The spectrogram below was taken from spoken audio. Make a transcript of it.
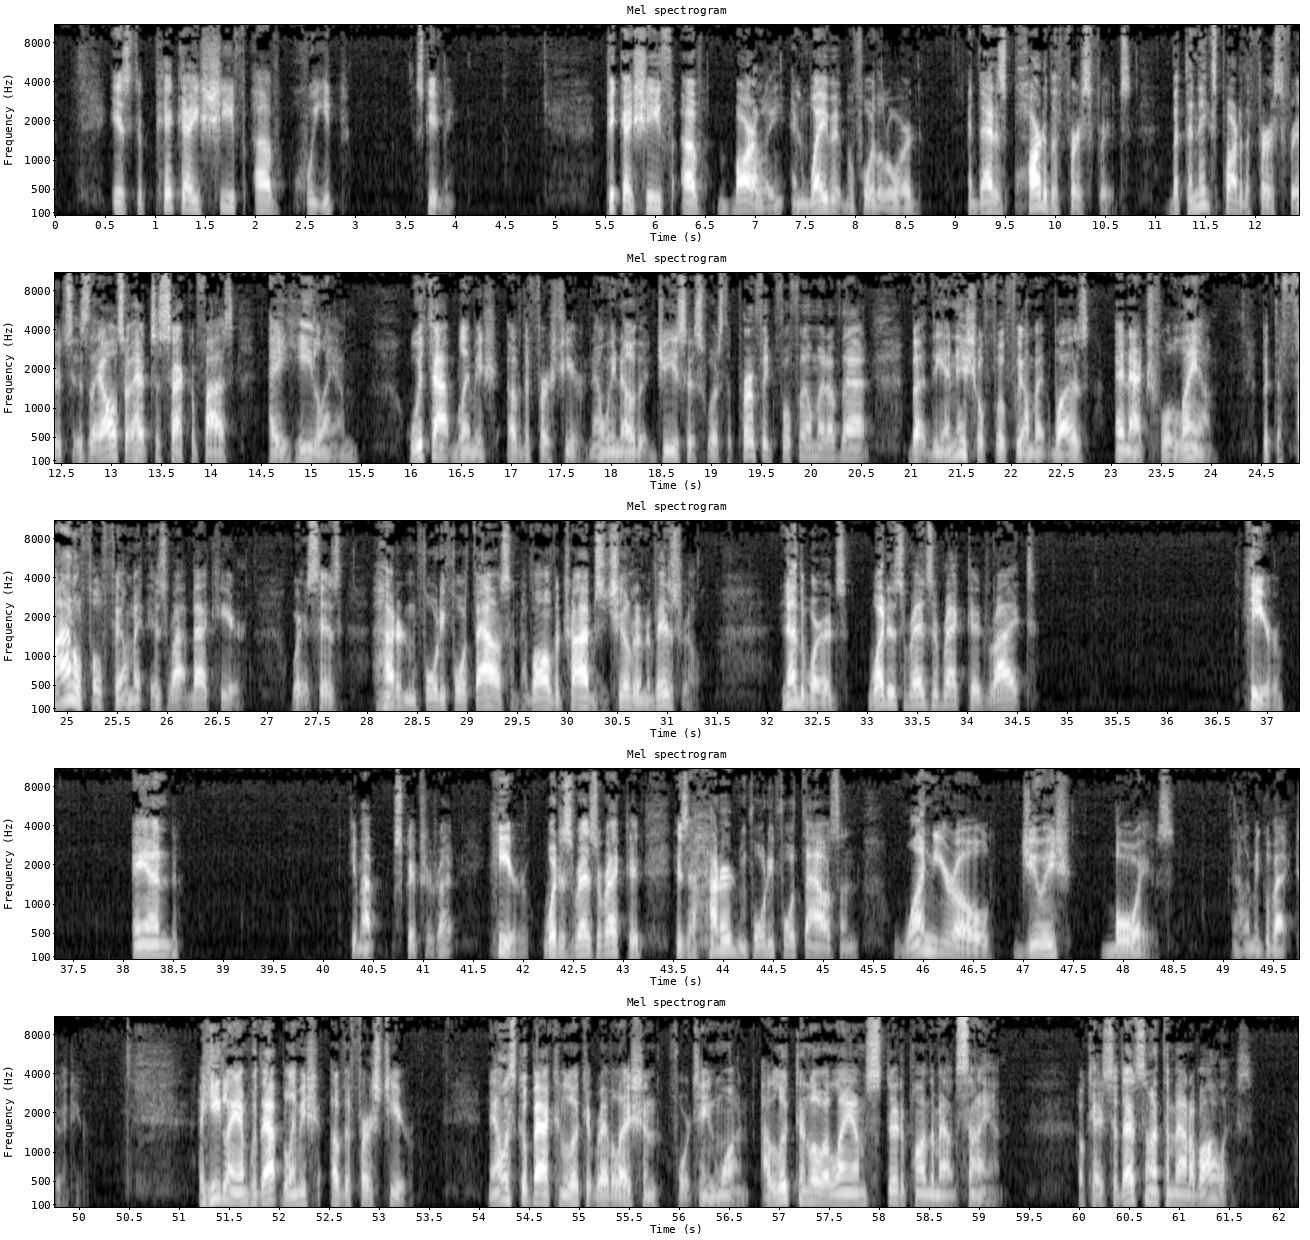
is to pick a sheaf of wheat, excuse me, pick a sheaf of barley and wave it before the Lord, and that is part of the first fruits. But the next part of the first fruits is they also had to sacrifice a he lamb without blemish of the first year. Now we know that Jesus was the perfect fulfillment of that, but the initial fulfillment was an actual lamb. But the final fulfillment is right back here, where it says 144,000 of all the tribes of children of Israel. In other words, what is resurrected right here, and get my scriptures right here, what is resurrected is 144,000 one year old Jewish boys. Now, let me go back to it here. A he lamb without blemish of the first year. Now let's go back and look at Revelation 14:1. I looked and lo a lamb stood upon the Mount Sion. Okay, so that's not the Mount of Olives.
